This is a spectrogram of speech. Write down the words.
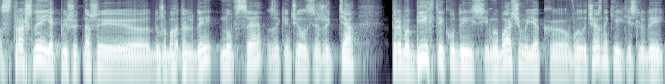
страшне, як пишуть наші е, дуже багато людей. Ну, все, закінчилося життя. Треба бігти кудись, і ми бачимо, як е, величезна кількість людей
